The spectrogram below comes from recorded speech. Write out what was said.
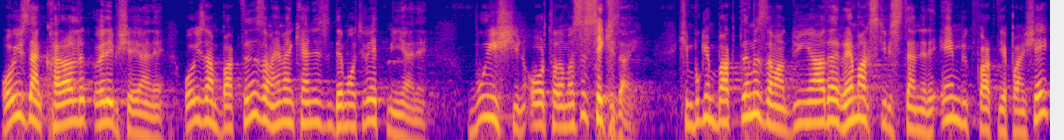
o yüzden kararlılık öyle bir şey yani. O yüzden baktığınız zaman hemen kendinizi demotive etmeyin yani. Bu işin ortalaması 8 ay. Şimdi bugün baktığımız zaman dünyada Remax gibi sistemleri en büyük farklı yapan şey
